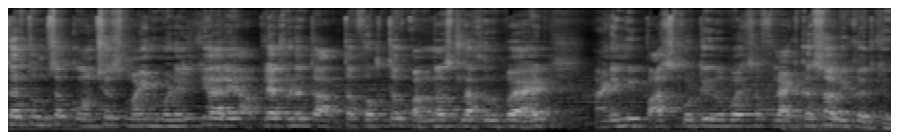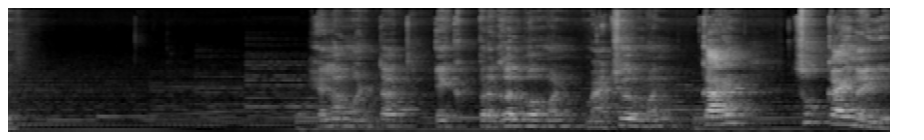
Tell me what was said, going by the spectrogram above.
तर तुमचं कॉन्शियस माइंड म्हणेल की अरे आपल्याकडे तर आत्ता फक्त पन्नास लाख रुपये आहेत आणि मी पाच कोटी रुपयाचा फ्लॅट कसा विकत घेऊ? ह्याला म्हणतात एक प्रगल्भ मन मॅच्युअर मन. कारण चूक काही नाहीये.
